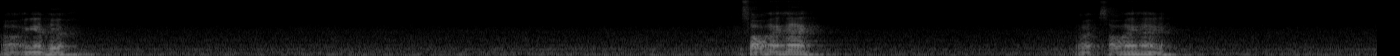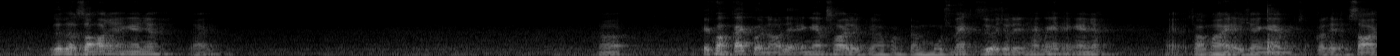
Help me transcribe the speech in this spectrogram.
Đó, anh em thấy không? 622 Đấy, 622 này. Rất là rõ nha anh em nhé đấy. Đó. Cái khoảng cách của nó để anh em soi được là khoảng tầm một mét rưỡi cho đến 2 mét anh em nhé đấy, thoải mái để cho anh em có thể soi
